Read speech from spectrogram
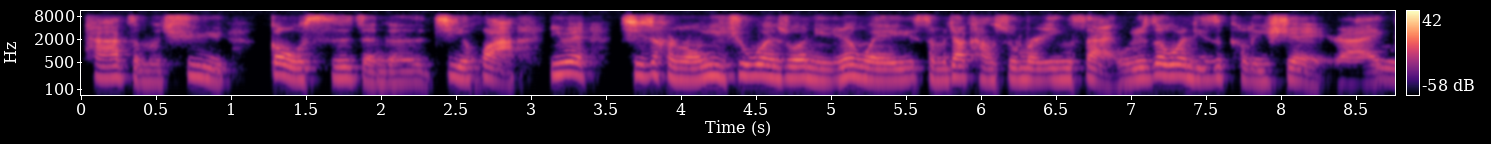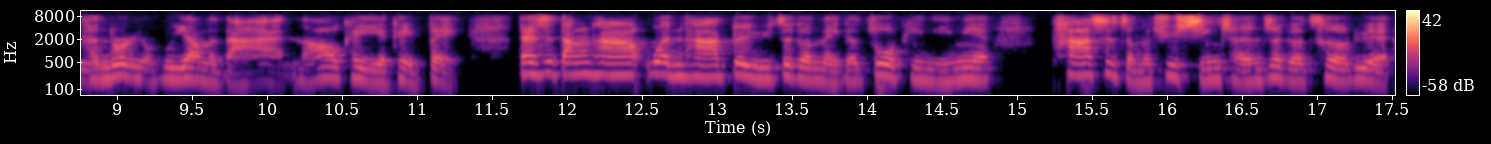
他怎么去构思整个计划。因为其实很容易去问说，你认为什么叫 consumer insight？我觉得这个问题是 cliche，right？很多人有不一样的答案，然后可以也可以背。但是当他问他对于这个每个作品里面，他是怎么去形成这个策略，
